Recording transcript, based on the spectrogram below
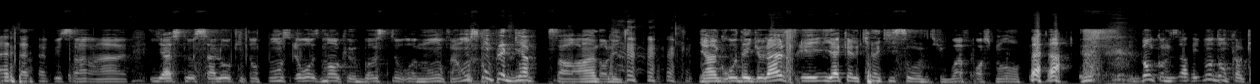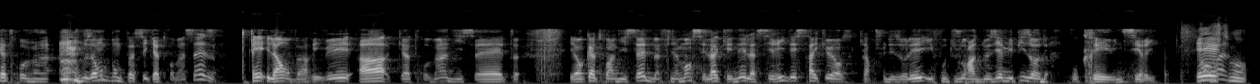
Ah, t'as, t'as vu ça, hein. Yas le salaud qui t'enfonce. Heureusement que Boss te remonte. hein. On se complète bien pour ça, hein, dans l'équipe. Il y a un gros dégueulasse et il y a quelqu'un qui sauve, tu vois, franchement. donc, nous arrivons donc en 80. nous avons donc passé 96. Et là, on va arriver à 97. Et en 97, ben, finalement, c'est là qu'est née la série des Strikers. Car je suis désolé, il faut toujours un deuxième épisode pour créer une série. Et Justement, p-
